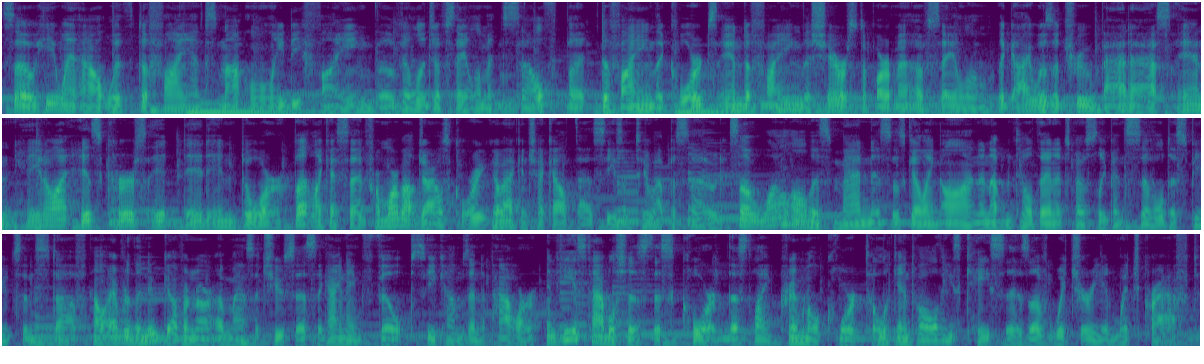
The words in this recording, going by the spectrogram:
So he went out with defiance, not only defying the village of Salem itself, but defying the courts and defying the sheriff's department of Salem. The guy was a true badass, and you know what? His curse, it did endure. But like I said, for more about Giles Corey, go back and check out that season 2 episode. So while all this madness is going on, and up until then it's mostly been civil disputes and stuff, however, the new governor of Massachusetts, a guy named Phelps, he comes into power, and he establishes this court, this like criminal court, to look into all these cases of witchery and witchcraft.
